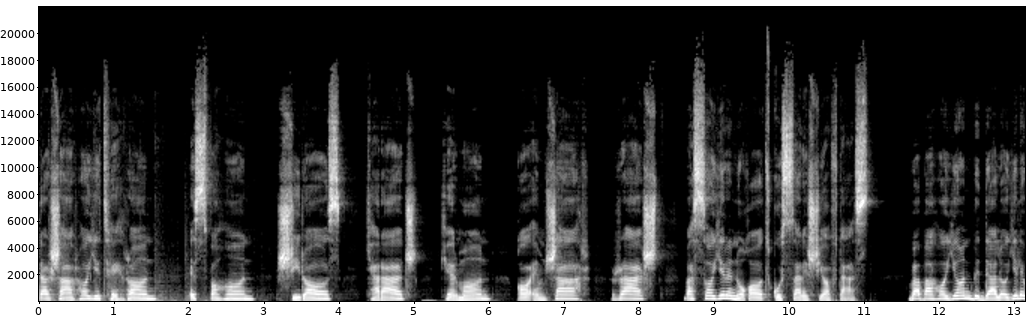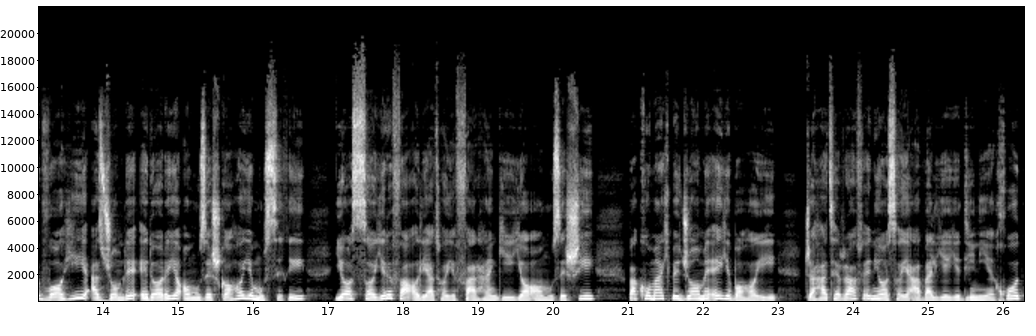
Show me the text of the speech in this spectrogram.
در شهرهای تهران، اصفهان، شیراز، کرج، کرمان، قائم شهر، رشت و سایر نقاط گسترش یافته است و بهایان به دلایل واهی از جمله اداره آموزشگاه های موسیقی یا سایر فعالیت های فرهنگی یا آموزشی و کمک به جامعه باهایی جهت رفع نیازهای اولیه دینی خود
